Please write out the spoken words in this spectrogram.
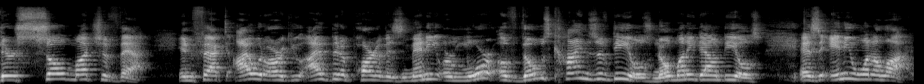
there's so much of that. In fact, I would argue I've been a part of as many or more of those kinds of deals, no money down deals, as anyone alive.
